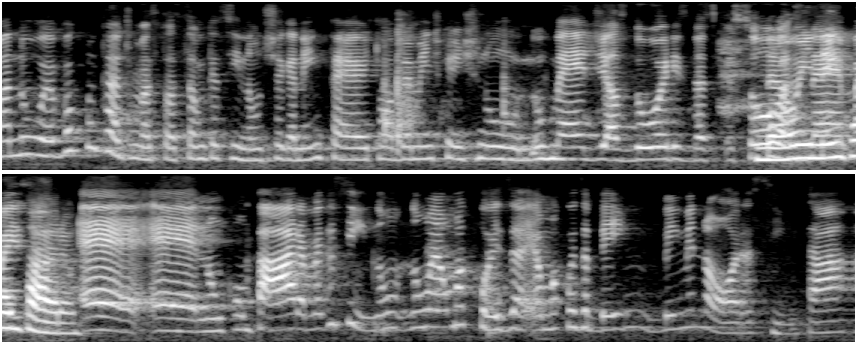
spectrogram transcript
Manu, eu vou contar de uma situação que assim não chega nem perto. Obviamente que a gente não, não mede as dores das pessoas. Não, e né? nem compara. Mas, é, é, não compara, mas assim, não, não é uma coisa, é uma coisa bem, bem menor, assim, tá?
